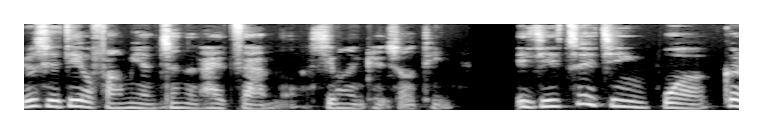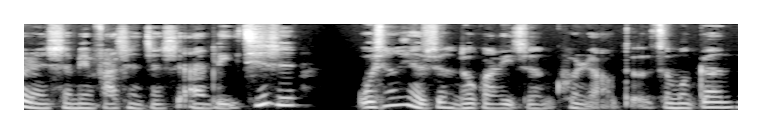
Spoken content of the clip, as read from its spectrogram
尤其是第二方面真的太赞了，希望你可以收听。以及最近我个人身边发生的真实案例，其实我相信也是很多管理者很困扰的，怎么跟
